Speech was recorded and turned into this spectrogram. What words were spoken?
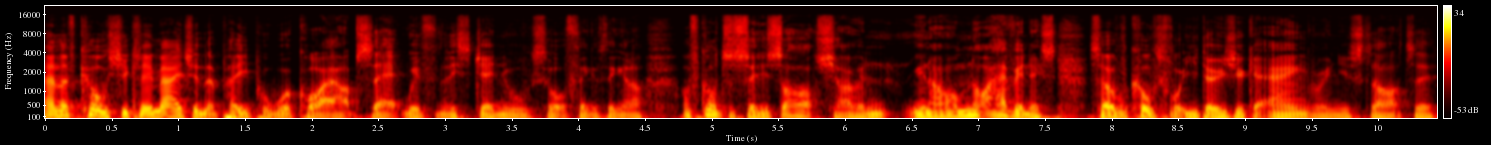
And of course, you can imagine that people were quite upset with this general sort of thing of thinking, oh, I've gone to see this art show and, you know, I'm not having this. So, of course, what you do is you get angry and you start to,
